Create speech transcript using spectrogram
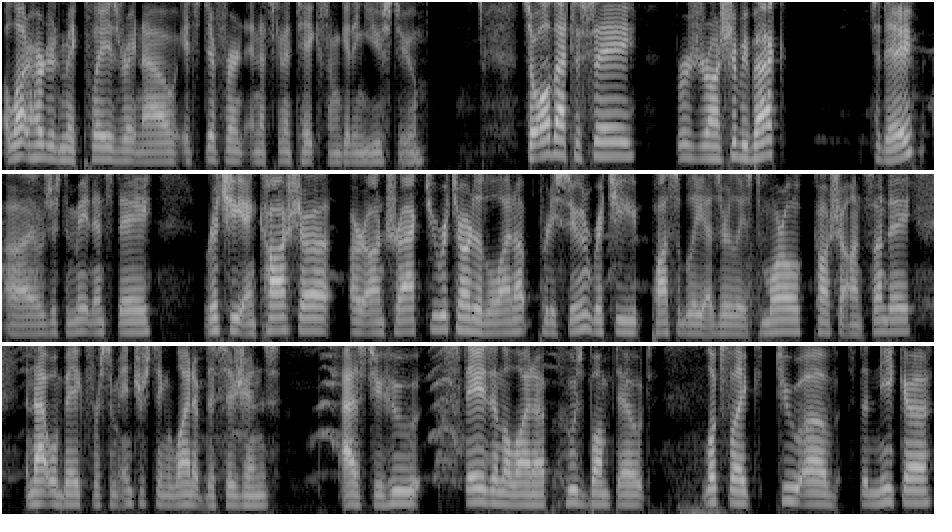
A lot harder to make plays right now. It's different, and it's going to take some getting used to. So, all that to say, Bergeron should be back today. Uh, it was just a maintenance day. Ritchie and Kase are on track to return to the lineup pretty soon. Ritchie possibly as early as tomorrow, Kase on Sunday, and that will make for some interesting lineup decisions as to who stays in the lineup, who's bumped out. Looks like two of Studnicka,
